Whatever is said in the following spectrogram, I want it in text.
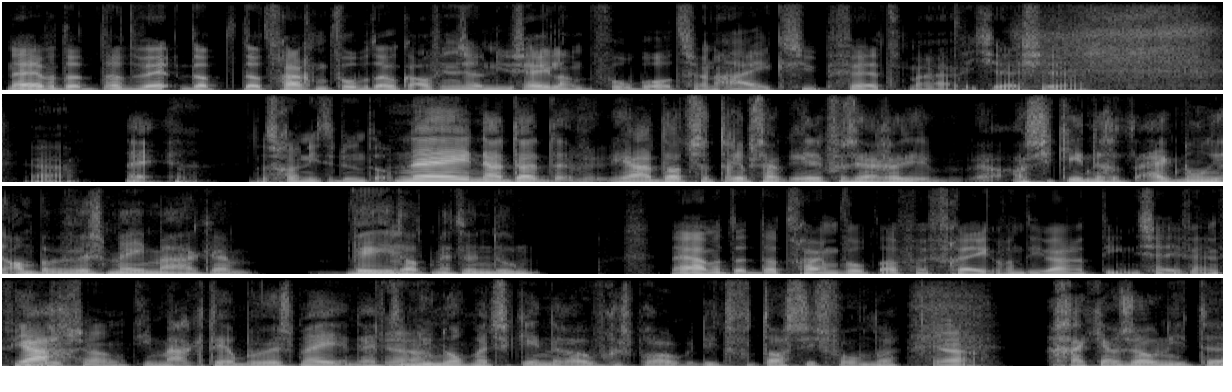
Nee, want dat, dat, we- dat, dat vraagt me bijvoorbeeld ook af in zo'n Nieuw-Zeeland bijvoorbeeld. Zo'n hike, super vet. Maar weet je, als je... Ja, Nee. dat is gewoon niet te doen dan. Nee, nou, dat, dat- ja, dat soort trips zou ik eerlijk voor zeggen. Als je kinderen het eigenlijk nog niet amper bewust meemaken, wil je Hm. dat met hun doen? Nou ja, want dat, dat vraag ik me bijvoorbeeld af bij Freek. Want die waren 10, 7 en 4 Ja. of zo. Die maken het heel bewust mee. En daar heeft Ja. hij nu nog met zijn kinderen over gesproken, die het fantastisch vonden. Ja, Gaat jouw zo niet... eh,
